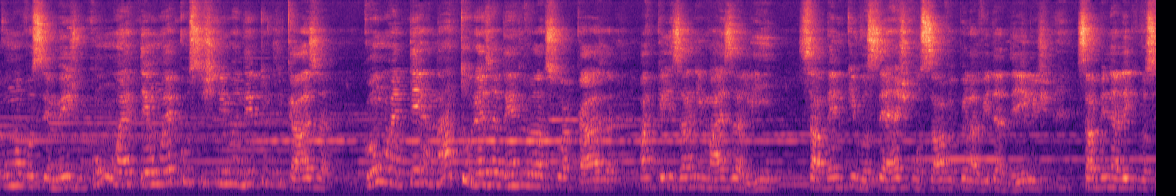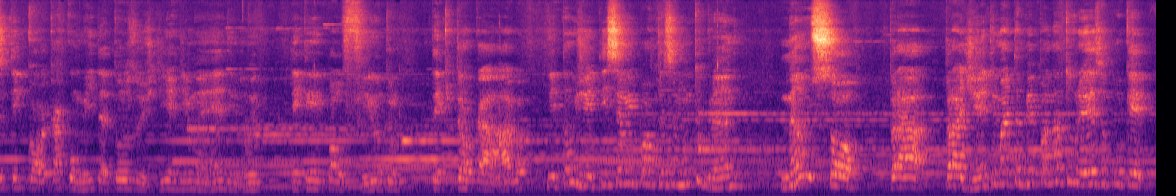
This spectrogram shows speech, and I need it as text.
como a você mesmo como é ter um ecossistema dentro de casa, como é ter a natureza dentro da sua casa, aqueles animais ali, sabendo que você é responsável pela vida deles, sabendo ali que você tem que colocar comida todos os dias, de manhã, de noite, tem que limpar o filtro, tem que trocar água. Então, gente, isso é uma importância muito grande, não só para a gente, mas também para a natureza, porque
